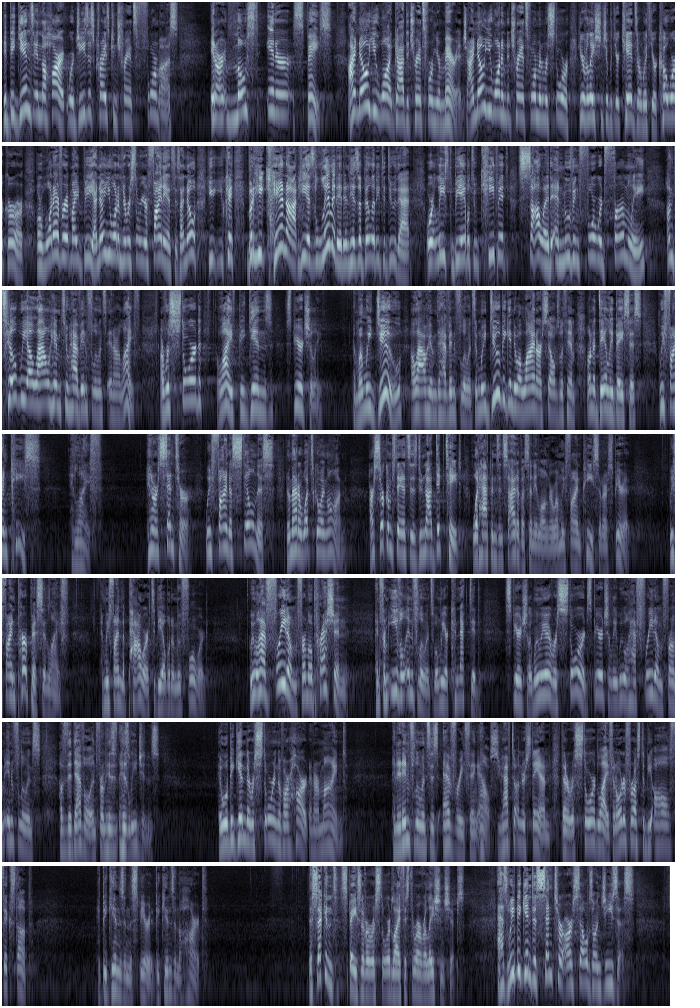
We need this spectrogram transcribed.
It begins in the heart where Jesus Christ can transform us in our most inner space. I know you want God to transform your marriage. I know you want Him to transform and restore your relationship with your kids or with your coworker or, or whatever it might be. I know you want Him to restore your finances. I know you, you can, but He cannot. He is limited in His ability to do that, or at least be able to keep it solid and moving forward firmly until we allow Him to have influence in our life. A restored life begins spiritually. And when we do allow Him to have influence and we do begin to align ourselves with Him on a daily basis, we find peace in life. In our center, we find a stillness no matter what's going on. Our circumstances do not dictate what happens inside of us any longer when we find peace in our spirit. We find purpose in life and we find the power to be able to move forward. We will have freedom from oppression and from evil influence when we are connected spiritually. When we are restored spiritually, we will have freedom from influence of the devil and from his, his legions. It will begin the restoring of our heart and our mind. And it influences everything else. You have to understand that a restored life, in order for us to be all fixed up, it begins in the spirit, it begins in the heart. The second space of a restored life is through our relationships. As we begin to center ourselves on Jesus,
